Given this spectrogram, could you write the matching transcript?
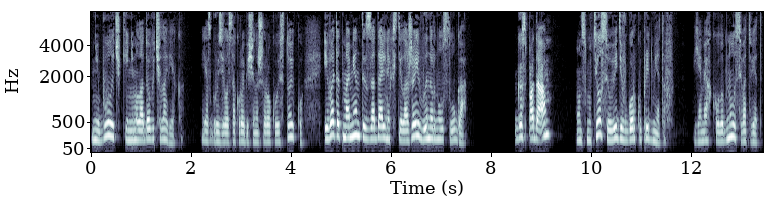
Ни булочки, ни молодого человека. Я сгрузила сокровища на широкую стойку, и в этот момент из-за дальних стеллажей вынырнул слуга. «Господа!» Он смутился, увидев горку предметов. Я мягко улыбнулась в ответ,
